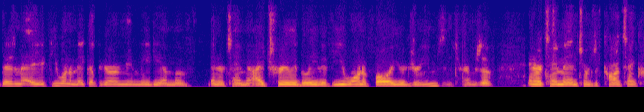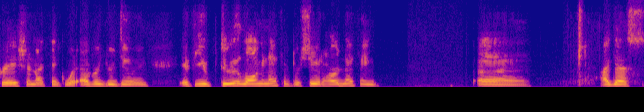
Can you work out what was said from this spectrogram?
there's if you want to make up your own new medium of entertainment, I truly believe if you want to follow your dreams in terms of entertainment, in terms of content creation, I think whatever you're doing, if you do it long enough and pursue it hard enough, and uh, I guess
